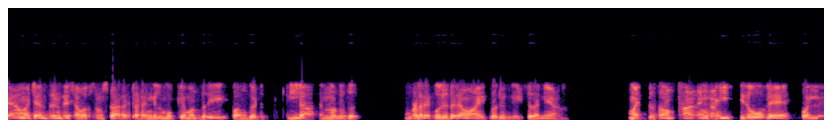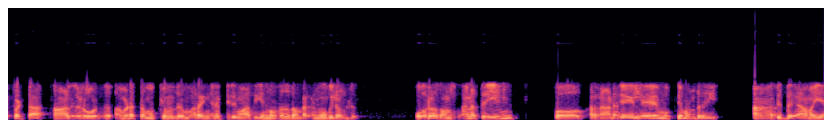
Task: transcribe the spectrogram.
രാമചന്ദ്രന്റെ ശവസംസ്കാര ചടങ്ങിൽ മുഖ്യമന്ത്രി പങ്കെടുത്തില്ല എന്നുള്ളത് വളരെ ഗുരുതരമായിട്ടൊരു വീഴ്ച തന്നെയാണ്. മറ്റ് സംസ്ഥാനങ്ങളിൽ ഇതുപോലെ കൊല്ലപ്പെട്ട ആളുകളോട് അവിടുത്തെ മുഖ്യമന്ത്രിമാർ എങ്ങനെ പെരുമാറി എന്നുള്ളത് നമ്മുടെ കൺമുമ്പിലുണ്ട്. ഓരോ സംസ്ഥാനത്തെയും ഇപ്പോ കർണാടകയിലെ മുഖ്യമന്ത്രി സിദ്ധരാമയ്യ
